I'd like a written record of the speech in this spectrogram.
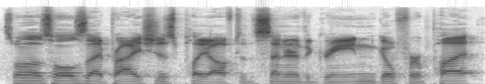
It's one of those holes that I probably should just play off to the center of the green, go for a putt.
